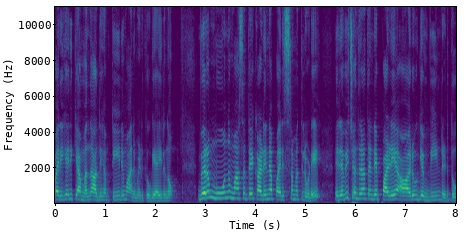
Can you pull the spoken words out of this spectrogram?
പരിഹരിക്കാമെന്ന് അദ്ദേഹം തീരുമാനമെടുക്കുകയായിരുന്നു. വെറും മൂന്ന് മാസത്തെ കഠിന പരിശ്രമത്തിലൂടെ രവിചന്ദ്ര തന്റെ പഴയ ആരോഗ്യം വീണ്ടെടുത്തു.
